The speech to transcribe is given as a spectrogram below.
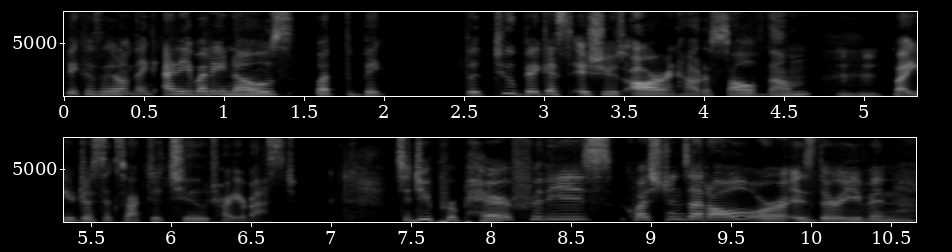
because I don't think anybody knows what the big, the two biggest issues are and how to solve them. hmm But you're just expected to try your best. Did you prepare for these questions at all, or is there even?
